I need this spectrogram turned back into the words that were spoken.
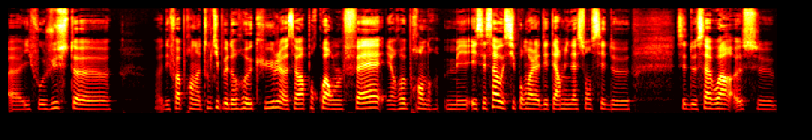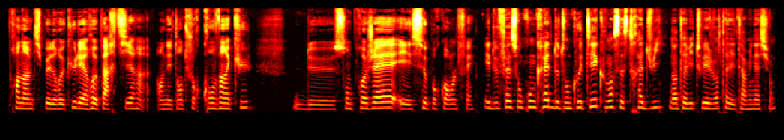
euh, il faut juste des fois prendre un tout petit peu de recul, savoir pourquoi on le fait et reprendre. Mais et c'est ça aussi pour moi la détermination, c'est de c'est de savoir se prendre un petit peu de recul et repartir en étant toujours convaincu de son projet et ce pourquoi on le fait. Et de façon concrète, de ton côté, comment ça se traduit dans ta vie tous les jours, ta détermination?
